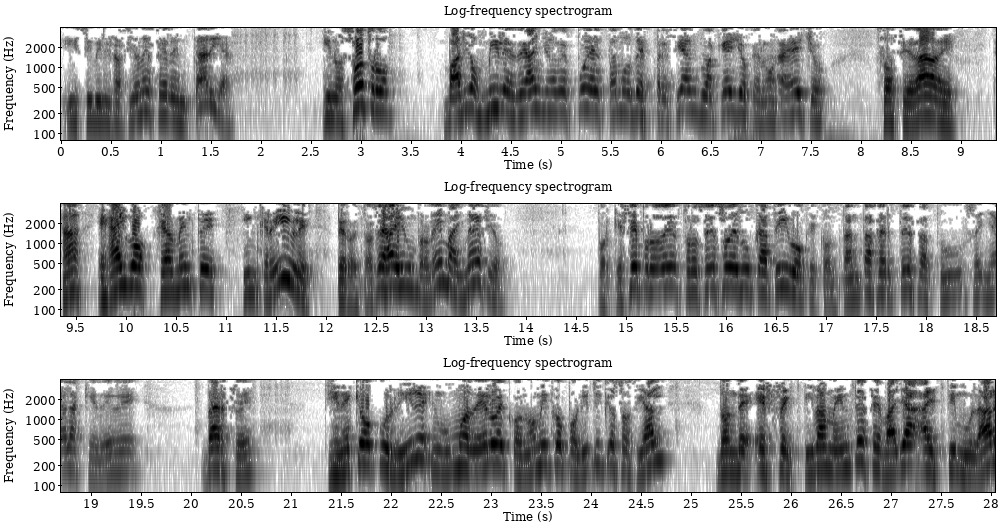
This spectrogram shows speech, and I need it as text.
y civilizaciones sedentarias. Y nosotros, varios miles de años después, estamos despreciando aquello que nos ha hecho sociedades. ¿Ah? Es algo realmente increíble. Pero entonces hay un problema, Ignacio. Porque ese proceso educativo que con tanta certeza tú señalas que debe darse, tiene que ocurrir en un modelo económico, político y social donde efectivamente se vaya a estimular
